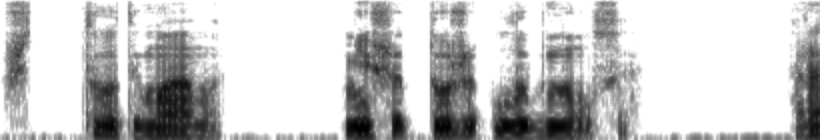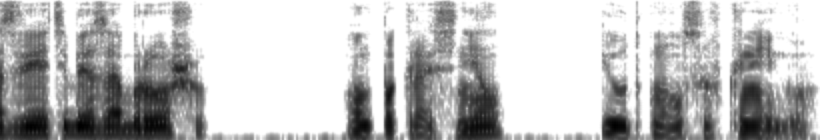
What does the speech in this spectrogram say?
Что ты, мама? Миша тоже улыбнулся. Разве я тебя заброшу? Он покраснел и уткнулся в книгу.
